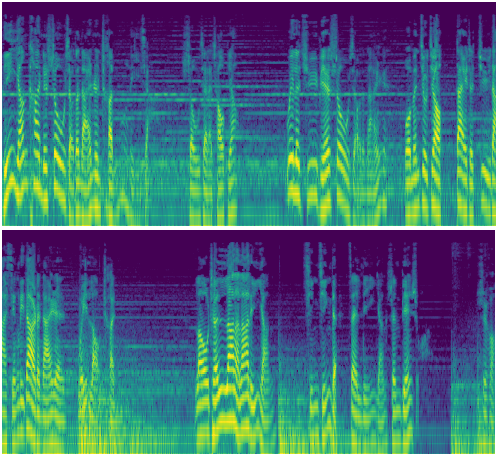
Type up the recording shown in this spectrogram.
林阳看着瘦小的男人，沉默了一下，收下了钞票。为了区别瘦小的男人，我们就叫带着巨大行李袋的男人为老陈。老陈拉了拉林阳，轻轻的在林阳身边说：“师傅，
